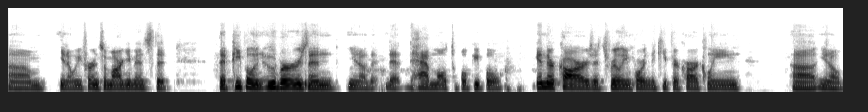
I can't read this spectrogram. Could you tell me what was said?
Um, you know, we've heard some arguments that that people in Ubers and you know that, that have multiple people in their cars, it's really important to keep their car clean. Uh, you know,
